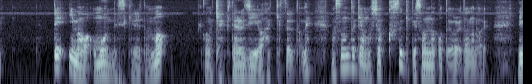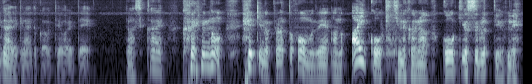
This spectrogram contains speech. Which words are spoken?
って今は思うんですけれども、このキャピタル G を発揮するとね、まあ、その時はもうショックすぎてそんなこと言われたのが理解できないとかって言われて、で、わし帰りの駅のプラットフォームで、あの、愛子を聞きながら号泣するっていうね。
